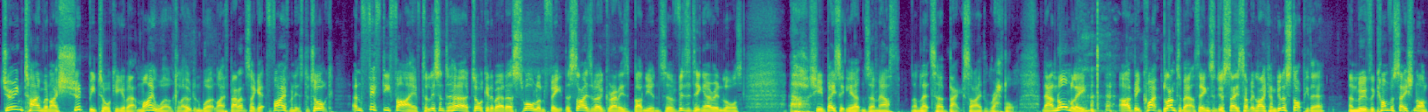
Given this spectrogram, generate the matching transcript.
During time when I should be talking about my workload and work life balance, I get five minutes to talk and 55 to listen to her talking about her swollen feet, the size of her granny's bunions, her visiting her in laws. Oh, she basically opens her mouth and lets her backside rattle. Now, normally, I'd be quite blunt about things and just say something like, I'm going to stop you there and move the conversation on.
